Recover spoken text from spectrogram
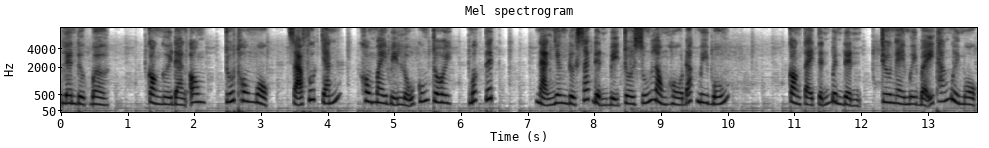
lên được bờ. Còn người đàn ông, trú thôn 1, xã Phước Chánh, không may bị lũ cuốn trôi, mất tích. Nạn nhân được xác định bị trôi xuống lòng hồ Đắc Mi 4. Còn tại tỉnh Bình Định, trưa ngày 17 tháng 11,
